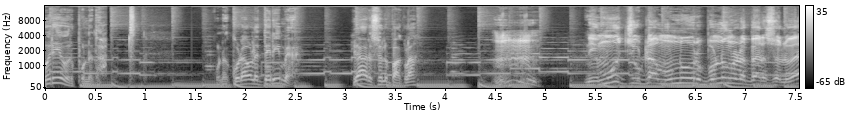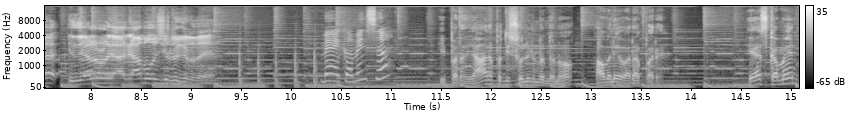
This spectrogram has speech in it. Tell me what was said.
ஒரே ஒரு பொண்ணுதான் உனக்கு கூட அவளை தெரியுமே. யார் சொல்லு பார்க்கலாம். நீ மூச்சு விட்டா முந்நூறு பொண்ணுங்களோட பேரை சொல்லுவ. இந்த அளவில் யார் ஞாபகம் வச்சுட்டு இருக்கிறது? மே கமின் சார் இப்ப நான் யாரை பத்தி சொல்லிட்டு இருந்தனோ அவளே வரா பாரு. எஸ் கமேன்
